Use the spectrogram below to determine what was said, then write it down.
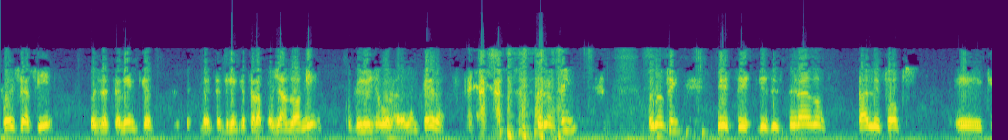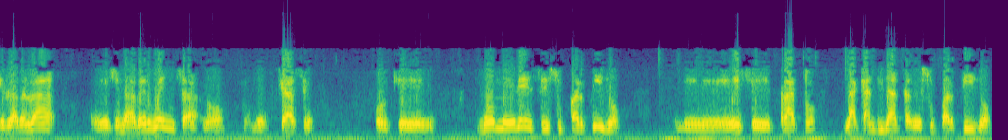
fuese así, pues me tendrían que, me tendrían que estar apoyando a mí, porque yo llevo la delantera. pero en fin, pero en fin, este, desesperado sale Fox, eh, que la verdad es una vergüenza, ¿no? que hace, porque no merece su partido de ese trato, la candidata de su partido,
